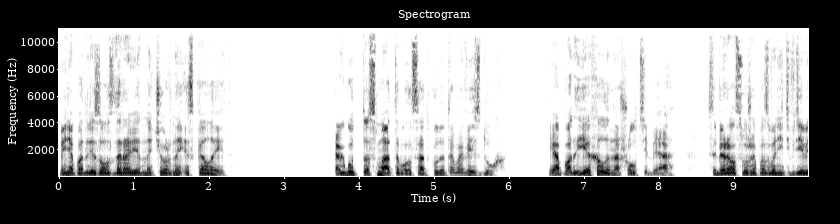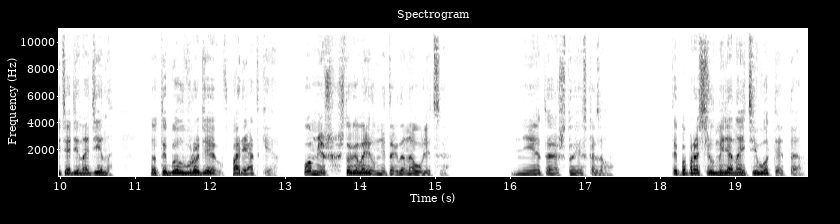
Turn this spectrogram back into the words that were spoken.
меня подрезал здоровенный черный эскалейт. Как будто сматывался откуда-то во весь дух. Я подъехал и нашел тебя. Собирался уже позвонить в 911, но ты был вроде в порядке, Помнишь, что говорил мне тогда на улице?» «Нет, а что я сказал?» «Ты попросил меня найти вот это».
